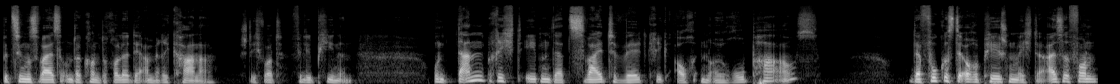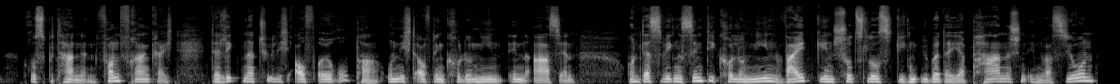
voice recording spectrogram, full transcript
beziehungsweise unter Kontrolle der Amerikaner, Stichwort Philippinen. Und dann bricht eben der Zweite Weltkrieg auch in Europa aus. Der Fokus der europäischen Mächte, also von Großbritannien, von Frankreich, der liegt natürlich auf Europa und nicht auf den Kolonien in Asien. Und deswegen sind die Kolonien weitgehend schutzlos gegenüber der japanischen Invasion.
